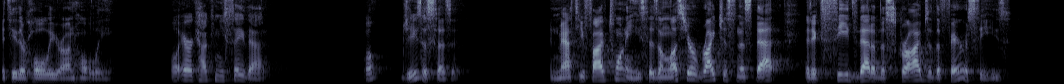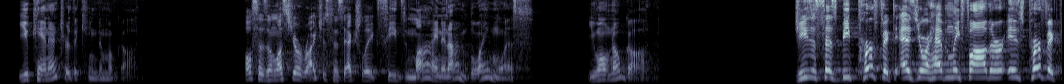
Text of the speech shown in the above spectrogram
It's either holy or unholy. Well, Eric, how can you say that? Well, Jesus says it. In Matthew 5:20, he says, "Unless your righteousness that that exceeds that of the scribes of the Pharisees, you can't enter the kingdom of God." Paul says, unless your righteousness actually exceeds mine and I'm blameless, you won't know God. Jesus says, Be perfect as your heavenly Father is perfect.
